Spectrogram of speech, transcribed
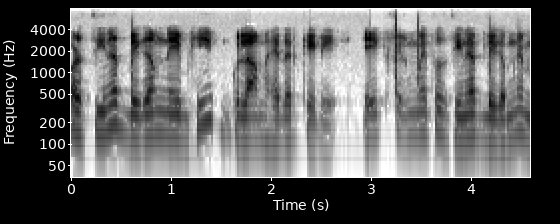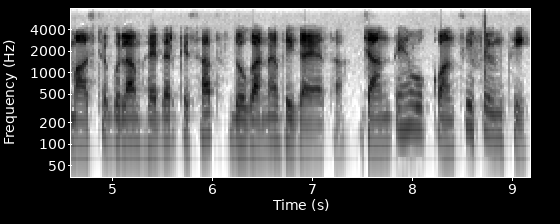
और जीनत बेगम ने भी गुलाम हैदर के लिए। एक फ़िल्म में तो जीनत बेगम ने मास्टर गुलाम हैदर के साथ दो गाना भी गाया था। जानते हैं वो कौन सी फ़िल्म थी?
